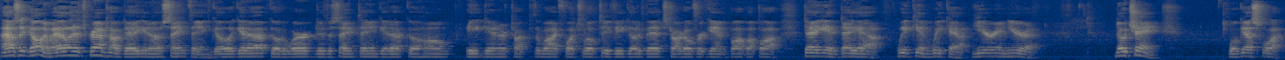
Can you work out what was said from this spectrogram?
"How's it going?" Well, it's Groundhog Day, you know, same thing. Go get up, go to work, do the same thing, get up, go home, eat dinner, talk to the wife, watch a little TV, go to bed, start over again, blah blah blah. Day in, day out, week in, week out, year in, year out. No change. Well, guess what?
